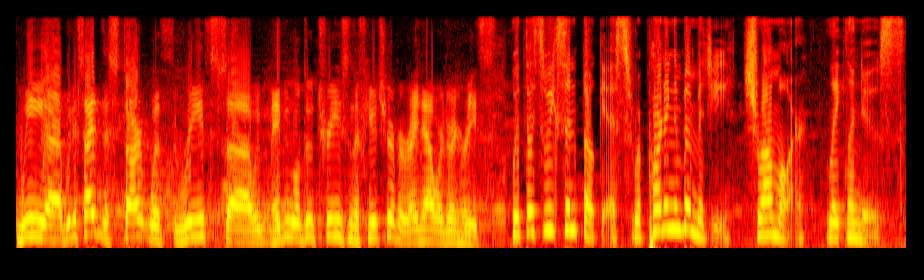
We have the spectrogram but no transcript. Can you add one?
We, uh, we decided to start with wreaths. Uh, we, maybe we'll do trees in the future, but right now we're doing wreaths. With this week's In Focus, reporting in Bemidji, Sherelle Moore, Lakeland News.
